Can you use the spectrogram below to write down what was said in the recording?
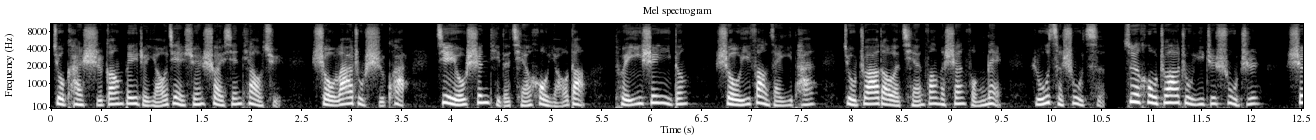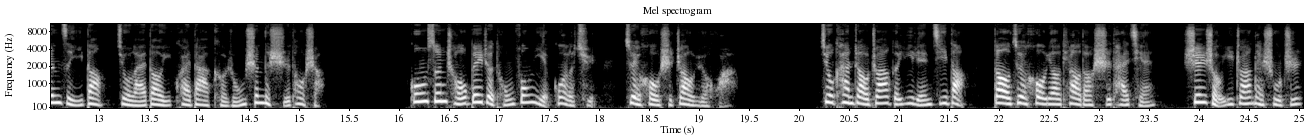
就看石刚背着姚建轩率先跳去，手拉住石块，借由身体的前后摇荡，腿一伸一蹬，手一放再一摊，就抓到了前方的山缝内。如此数次，最后抓住一只树枝，身子一荡，就来到一块大可容身的石头上。公孙仇背着童风也过了去，最后是赵月华。就看赵抓个一连激荡，到最后要跳到石台前，伸手一抓那树枝，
